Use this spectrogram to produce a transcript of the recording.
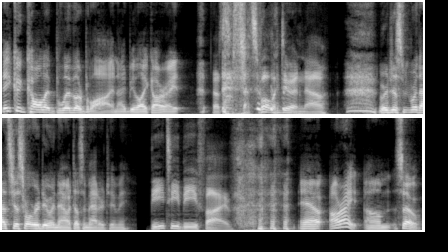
They could call it blither blah, and I'd be like, all right, That's that's what we're doing now. we're just we're, that's just what we're doing now. It doesn't matter to me. BTB five. Yeah, all right. Um, so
